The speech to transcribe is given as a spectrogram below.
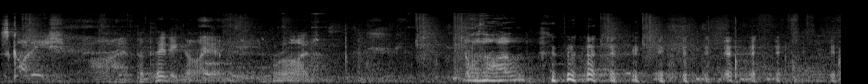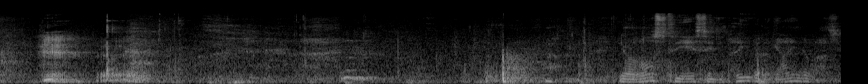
Scottish. Oh, how pathetic I am. Right. Northern Ireland. You're a loss to the SNP, but a gain to us.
